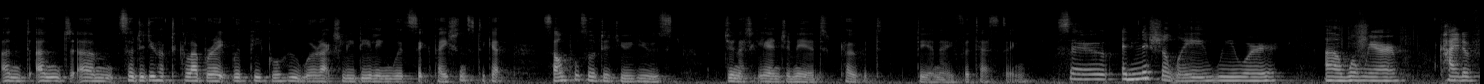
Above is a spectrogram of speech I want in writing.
And, and um, so did you have to collaborate with people who were actually dealing with sick patients to get samples, or did you use genetically engineered COVID DNA for testing? So initially, we were, uh, when we are kind of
